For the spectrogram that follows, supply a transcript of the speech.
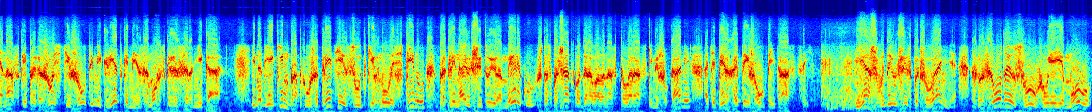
нянаскай прыгажосці жоўтымі кветкамі заморскага сырніка і над якім бабка ўжо трэція суткі гнула спіну, праклінаючы тую Амерыку, што спачатку адаравала нас каларадскімі жукамі, а цяпер гэтай жоўтай трасцай. Я ж, выдаючы спачування, з насалодаю слухаў яе мову,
